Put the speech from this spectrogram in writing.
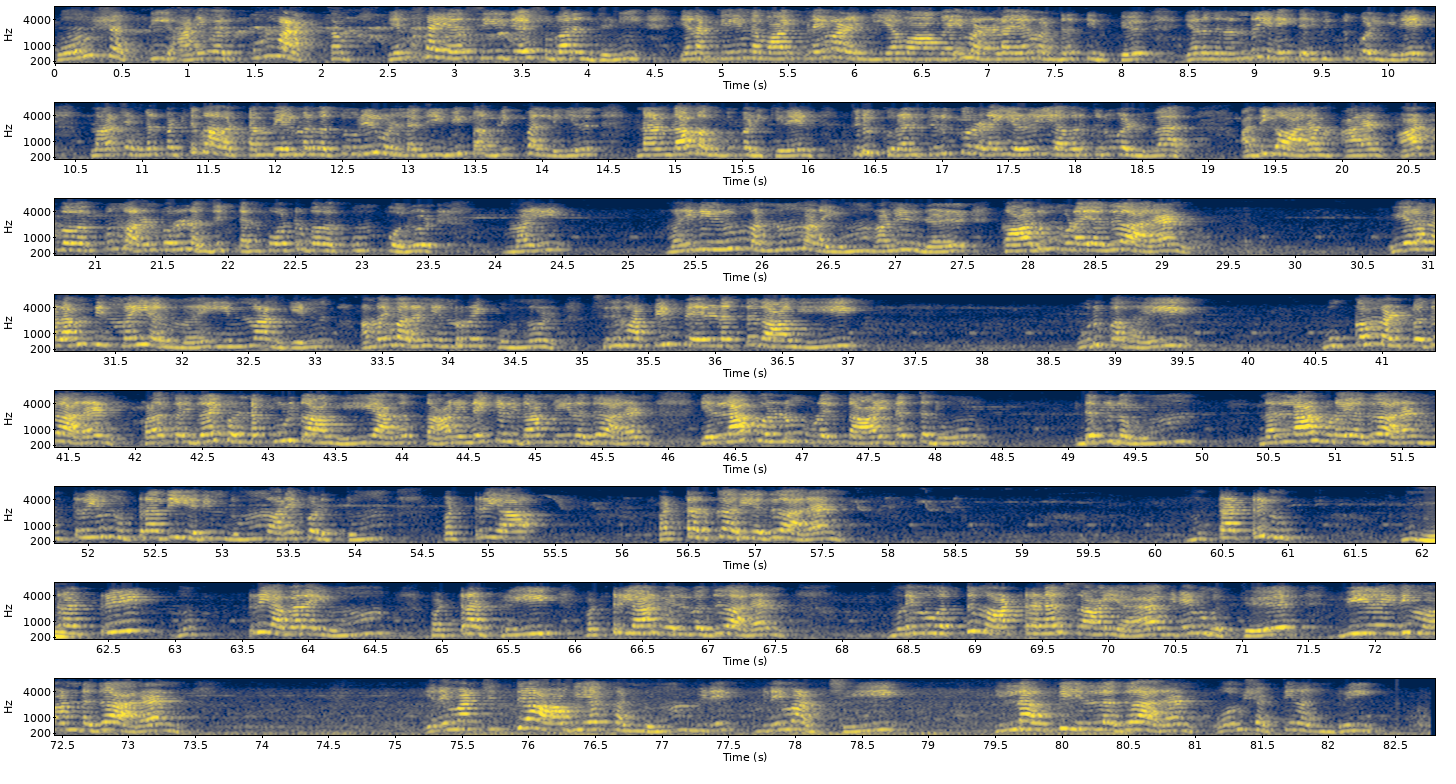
ஓம் சக்தி அனைவருக்கும் வணக்கம். என் பெயர் சி. ஜே. சுபரஞ்சனி. எனக்கு இந்த வாய்ப்பினை வழங்கிய வாகை மழலையர் மன்றத்திற்கு எனது நன்றியினை தெரிவித்துக் கொள்கிறேன். நான் செங்கல்பட்டு மாவட்டம் மேல்மருவத்தூரில் உள்ள ஜிபி பப்ளிக் பள்ளியில் நான்காம் வகுப்பு படிக்கிறேன். திருக்குறள் திருக்குறளை எழுதியவர் திருவள்ளுவர். அதிகாரம் அரண். ஆட்டுபவர்க்கும் அரண் பொருள் அஞ்சித்தன் போற்றுபவர்க்கும் பொருள். மை மணிநீரும் மண்ணும் அடையும் அணிழல் காடும் உடையது அரண். உயரகலம் திண்மை அருமை இந்நான்கின் அமைவரன் என்றுரைக்கும் நூல். சிறுகாப்பின் பேரிடத்ததாகி உருபகை ஊக்கம் அழிப்பது அரண். களக்கரிதாய் கொண்ட கூடுதாகி அகத்தார் இடைக்கெளிதான் மீறது அரண். எல்லா பொருளும் உடைத்தா இடத்ததும் இடத்துதவும் நல்லால் உடையது அரண். முற்றையும் முற்றாது எரிந்தும் அரைப்படுத்தும் பற்றியா பட்டற்கு அரியது அரண். முட்டாற்றி முட்- முட்டாற்றி முற்றி அவரையும் பற்றாற்றி பற்றியார் வெல்வது அரண். முனைமுகத்து மாற்றலர் சாய வினைமுகத்து வீரைதி மாண்டது அரண். இறைமாட்சித்து ஆகிய கண்ணும் வினை வினைமாட்சி இல்லாருக்கு இல்லது அரண். ஓம் சக்தி நன்றி.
